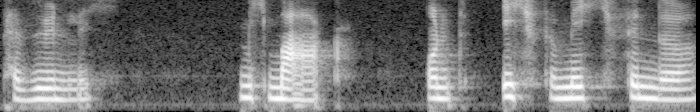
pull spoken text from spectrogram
persönlich mich mag und ich für mich finde,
